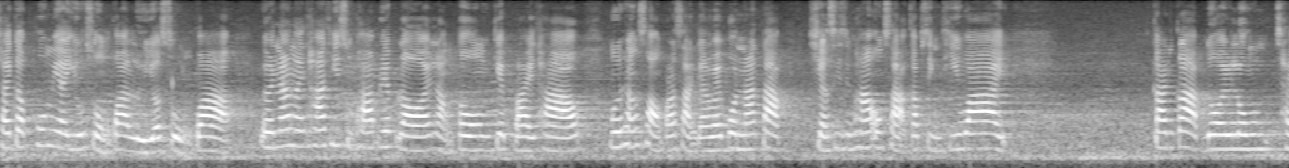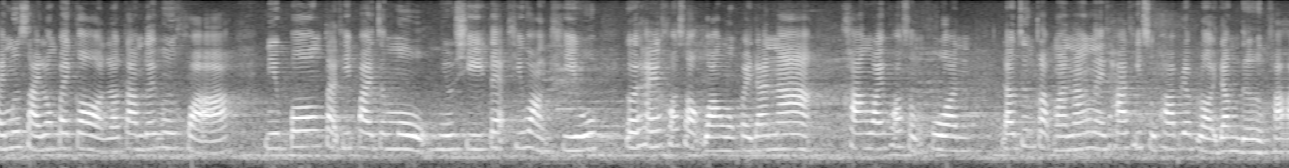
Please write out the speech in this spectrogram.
ใช้กับผู้มีอายุสูงกว่าหรือยศสูงกว่า โดยนั่งในท่าที่สุภาพเรียบร้อย หลังตรง เก็บปลายเท้า มือทั้งสองประสานกันไว้บนหน้าตัก เฉียง 45 องศากับสิ่งที่ไหว้ การกราบโดยลงใช้มือซ้ายลงไปก่อน แล้วตามด้วยมือขวา นิ้วโป้งแตะที่ปลายจมูก นิ้วชี้แตะที่หว่างคิ้ว โดยให้ข้อศอกวางลงไปด้านหน้า ค้างไว้พอสมควร แล้วจึงกลับมานั่งในท่าที่สุภาพเรียบร้อยดังเดิมค่ะ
